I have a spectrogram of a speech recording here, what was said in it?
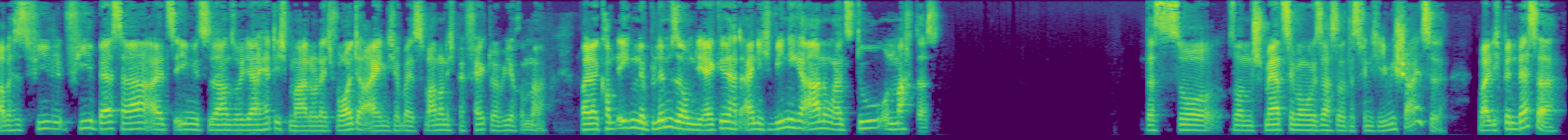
Aber es ist viel, viel besser, als irgendwie zu sagen, so, ja, hätte ich mal oder ich wollte eigentlich, aber es war noch nicht perfekt oder wie auch immer. Weil dann kommt irgendeine Blimse um die Ecke, hat eigentlich weniger Ahnung als du und macht das. Das ist so, so ein Schmerzthema, wo ich sage, so, das finde ich irgendwie scheiße, weil ich bin besser.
